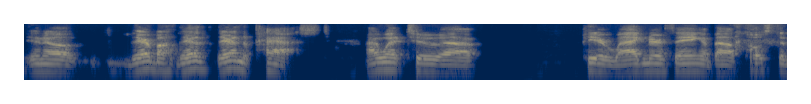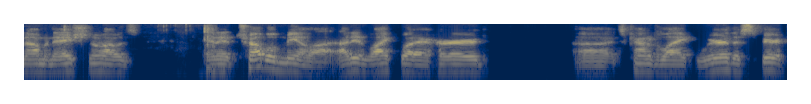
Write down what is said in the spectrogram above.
you know, they're they're they're in the past. I went to uh, Peter Wagner thing about post denominational. I was, and it troubled me a lot. I didn't like what I heard. Uh, it's kind of like we're the spirit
